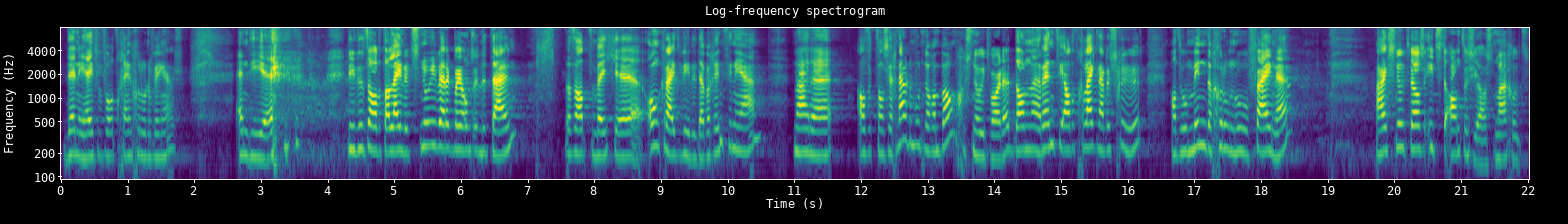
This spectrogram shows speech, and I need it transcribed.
Danny heeft bijvoorbeeld geen groene vingers. En die, uh, die doet altijd alleen het snoeiwerk bij ons in de tuin. Dat is altijd een beetje onkruidwielen, daar begint hij niet aan. Maar als ik dan zeg, nou, er moet nog een boom gesnoeid worden, dan rent hij altijd gelijk naar de schuur. Want hoe minder groen, hoe fijner. Maar hij snoeit wel eens iets te enthousiast. Maar goed,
